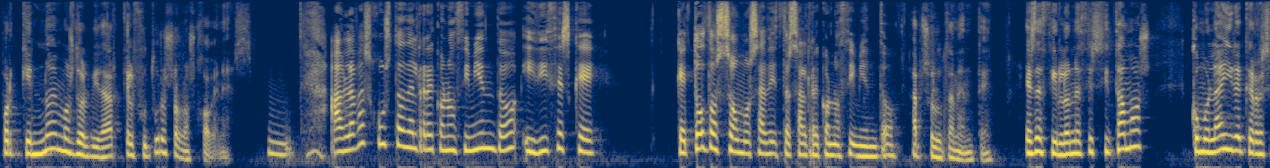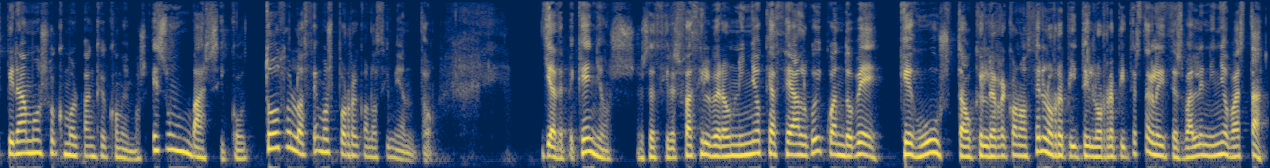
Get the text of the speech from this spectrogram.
porque no hemos de olvidar que el futuro son los jóvenes. Mm. Hablabas justo del reconocimiento y dices que, que todos somos adictos al reconocimiento. Absolutamente. Es decir, lo necesitamos como el aire que respiramos o como el pan que comemos. Es un básico, todo lo hacemos por reconocimiento ya de pequeños. Es decir, es fácil ver a un niño que hace algo y cuando ve que gusta o que le reconocen, lo repite y lo repite hasta que le dices, vale, niño, basta.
